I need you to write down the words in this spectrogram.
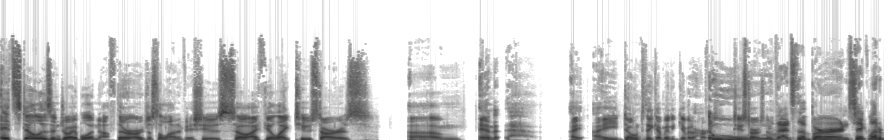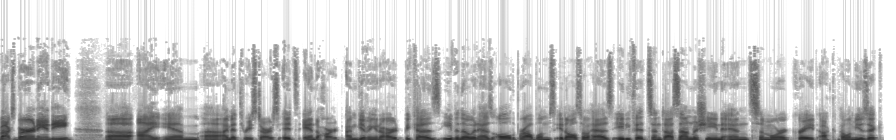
It still is enjoyable enough. There are just a lot of issues. So I feel like two stars. Um, and I I don't think I'm going to give it a heart. two stars. No. Ooh, That's the burn. Sick letterbox burn, Andy. Uh, I am. Uh, I'm at three stars. It's and a heart. I'm giving it a heart because even though it has all the problems, it also has 80 fits and Das Sound Machine and some more great acapella music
